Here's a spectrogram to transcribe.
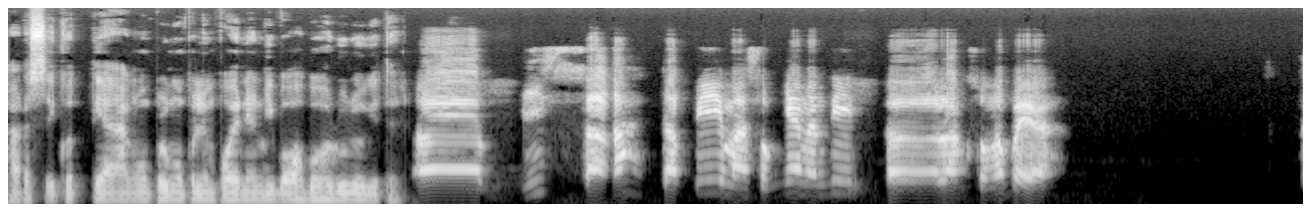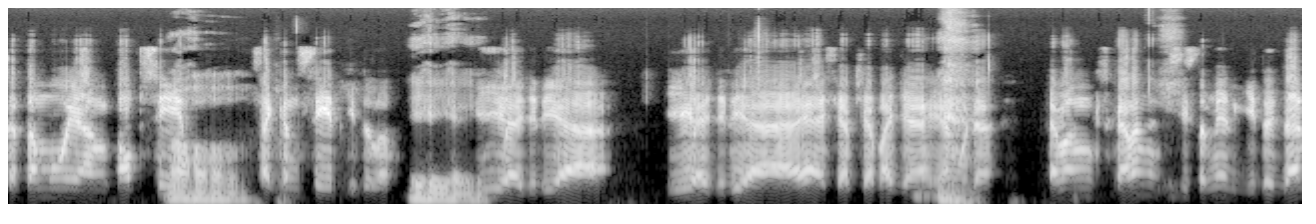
harus ikut yang ngumpul-ngumpulin poin yang di bawah-bawah dulu gitu. Eh bisa, tapi masuknya nanti eh, langsung apa ya? ketemu yang top seat, Oh, second seat gitu loh. iya iya. iya. Iya, jadi ya iya, jadi ya ya siap-siap aja yang udah emang sekarang sistemnya gitu dan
